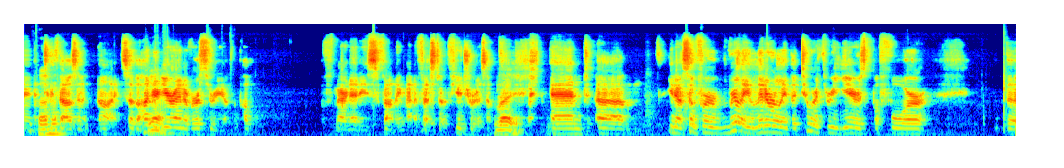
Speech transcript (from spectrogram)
in Uh-huh. 2009. So the 100 Yeah. year anniversary of the pub- of Marinetti's founding manifesto of futurism. Right. and um, you know so for really literally the two or three years before the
